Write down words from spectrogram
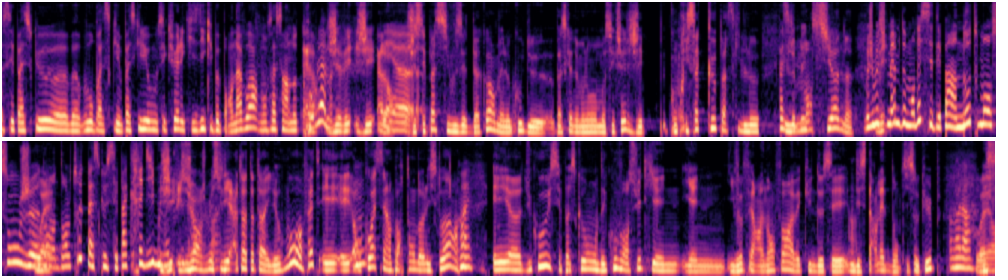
c'est parce que bah, bon parce que parce qu'il est homosexuel et qu'il se dit qu'il peut pas en avoir. Bon, ça c'est un autre Alors, problème. J'avais, j'ai, alors, euh, je sais pas si vous êtes d'accord, mais le coup de Pascal de Melon homosexuel, j'ai compris ça que parce qu'il le, Parce il le mentionne. Moi, je me Mais- suis même demandé si c'était pas un autre mensonge Ouais. dans, dans le truc parce que c'est pas crédible. non J'ai- plus, genre, quoi. je me suis dit, attends, attends, il est homo en fait, et, et en Mm. quoi c'est important dans l'histoire Ouais. Et euh, du coup, c'est parce qu'on découvre ensuite qu'il y a une, il y a une, il veut faire un enfant avec une de ses, une des starlettes dont il s'occupe. Voilà. Ouais, en,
